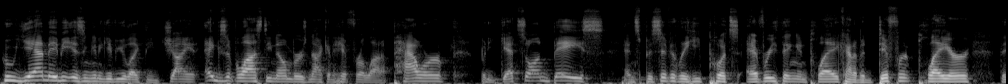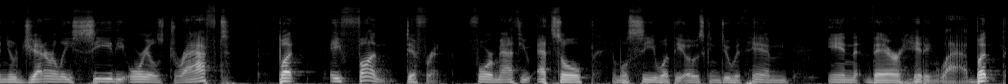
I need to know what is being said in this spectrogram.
who, yeah, maybe isn't going to give you like the giant exit velocity numbers, not going to hit for a lot of power, but he gets on base and specifically he puts everything in play, kind of a different player than you'll generally see the Orioles draft, but a fun different for Matthew Etzel, and we'll see what the O's can do with him in their hitting lab. But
